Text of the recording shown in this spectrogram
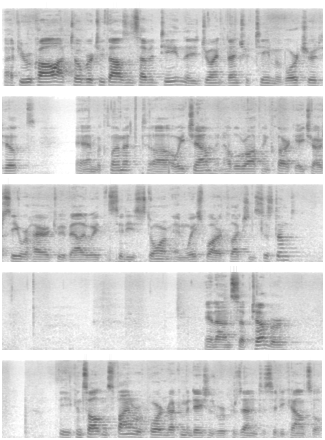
Uh, If you recall, October 2017, the joint venture team of Orchard Hiltz and McCliment, uh, OHM, and Hubbell Roth and Clark HRC were hired to evaluate the city's storm and wastewater collection systems. And on September, the consultant's final report and recommendations were presented to City Council.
